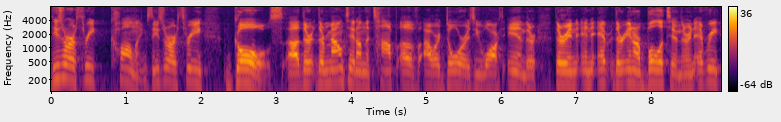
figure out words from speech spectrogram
These are our three callings. These are our three goals. Uh, they're, they're mounted on the top of our door as you walked in. They're, they're, in, in, they're in our bulletin. They're in every,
